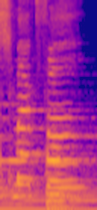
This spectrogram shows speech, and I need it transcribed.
smartphone.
